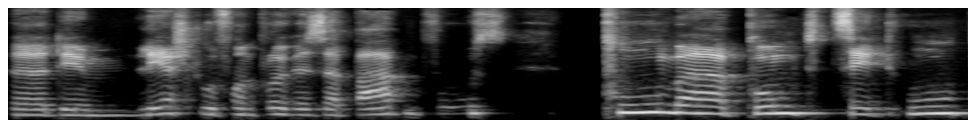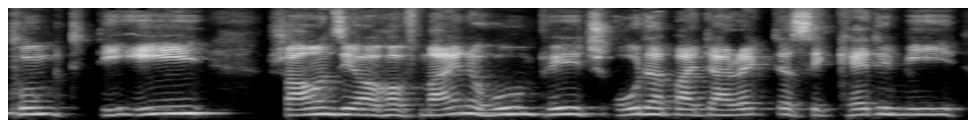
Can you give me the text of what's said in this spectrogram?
äh, dem Lehrstuhl von Professor Babenfuß, puma.zu.de. Schauen Sie auch auf meine Homepage oder bei Directors Academy.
